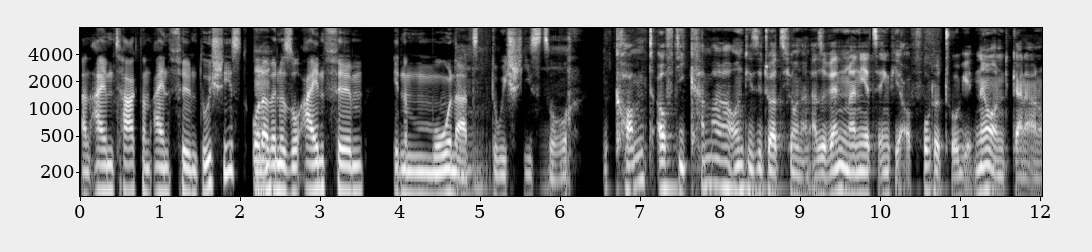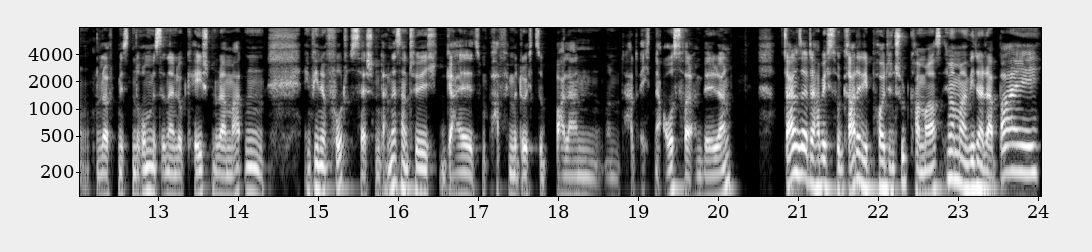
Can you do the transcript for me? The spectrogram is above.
an einem Tag dann einen Film durchschießt, oder Mhm. wenn du so einen Film in einem Monat Mhm. durchschießt, so? Kommt auf die Kamera und die Situation an. Also wenn man jetzt irgendwie auf Fototour geht, ne, und keine Ahnung, läuft ein bisschen rum, ist in der Location oder man hat ein, irgendwie eine Fotosession, dann ist natürlich geil, so ein paar Filme durchzuballern und hat echt eine Auswahl an Bildern. Auf der anderen Seite habe ich so gerade die Point-and-Shoot-Kameras immer mal wieder dabei,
